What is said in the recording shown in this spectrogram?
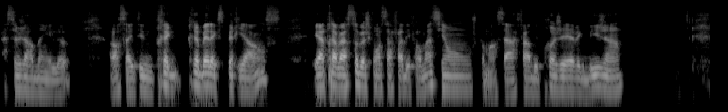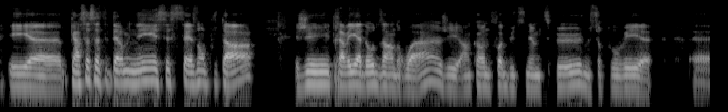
à ce jardin-là. Alors, ça a été une très, très belle expérience. Et à travers ça, ben, je commençais à faire des formations, je commençais à faire des projets avec des gens. Et euh, quand ça, s'est terminé, six saisons plus tard, j'ai travaillé à d'autres endroits. J'ai encore une fois butiné un petit peu. Je me suis retrouvé euh,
